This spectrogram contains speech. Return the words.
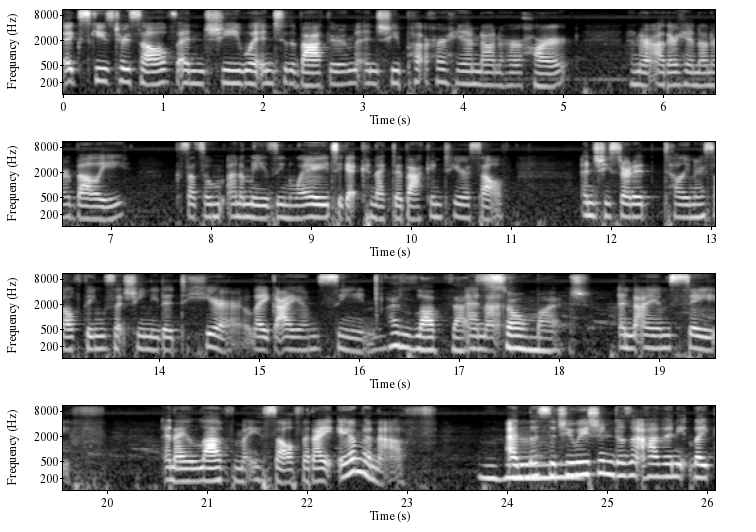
excused herself and she went into the bathroom and she put her hand on her heart and her other hand on her belly because that's a, an amazing way to get connected back into yourself. And she started telling herself things that she needed to hear, like, I am seen I love that And, so much. and I am safe and I love myself and I am enough. And the situation doesn't have any like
